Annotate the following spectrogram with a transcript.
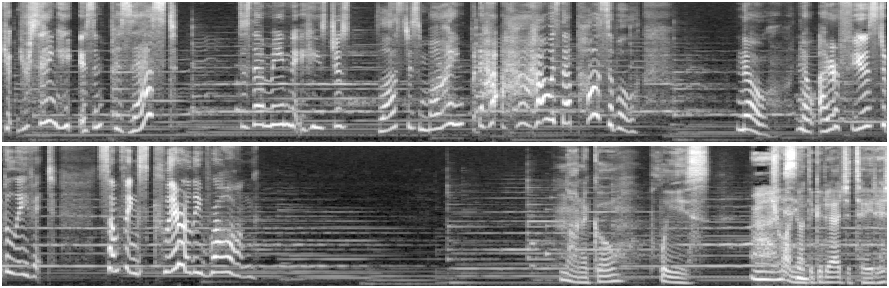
You- You're saying he isn't possessed? Does that mean that he's just lost his mind? But how is that possible? No, no, I refuse to believe it. Something's clearly wrong. Nanako, please. Ah, Try see. not to get agitated.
